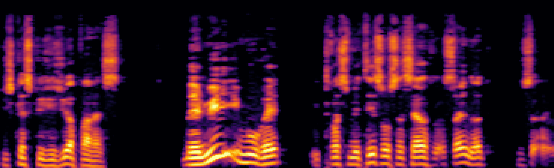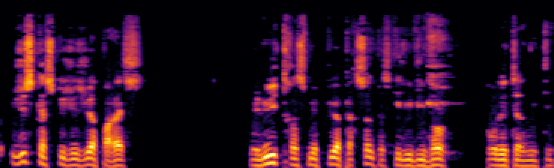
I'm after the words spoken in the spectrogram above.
jusqu'à ce que Jésus apparaisse. Mais lui, il mourait, il transmettait son sacerdoce jusqu'à ce que Jésus apparaisse. Mais lui, il transmet plus à personne parce qu'il est vivant pour l'éternité.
